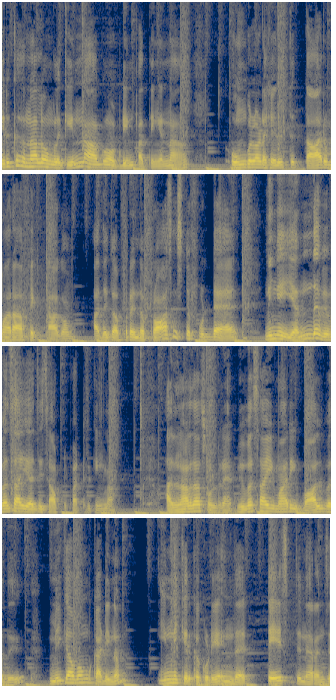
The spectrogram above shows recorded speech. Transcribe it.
இருக்கிறதுனால உங்களுக்கு என்ன ஆகும் அப்படின்னு பார்த்தீங்கன்னா உங்களோட ஹெல்த்து தாறுமாறாக அஃபெக்ட் ஆகும். அதுக்கப்புறம் இந்த ப்ராசஸ்டு ஃபுட்டை நீங்கள் எந்த விவசாயியாச்சும் சாப்பிட்டு பார்த்துருக்கீங்களா? அதனால தான் சொல்கிறேன் விவசாயி மாதிரி வாழ்வது மிகவும் கடினம். இன்றைக்கி இருக்கக்கூடிய இந்த டேஸ்ட்டு நிறைஞ்ச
